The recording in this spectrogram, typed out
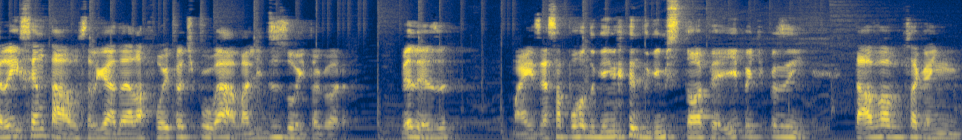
3 centavos, tá ligado? Ela foi pra, tipo, ah, vale 18 agora. Beleza. Mas essa porra do, game, do GameStop aí foi tipo assim, tava, sabe, em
